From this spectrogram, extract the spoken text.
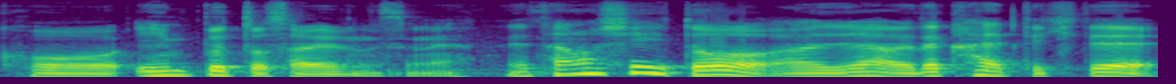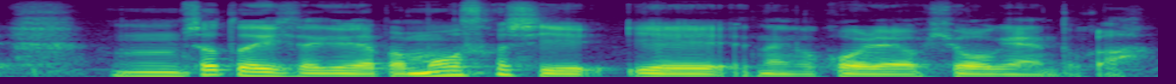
こう、インプットされるんですよね。で、楽しいと、あじゃあ、で、帰ってきて、うん、ちょっとできたけど、やっぱもう少し、なんかこれを表現とか、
